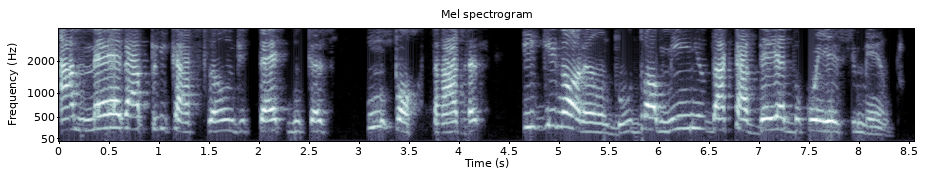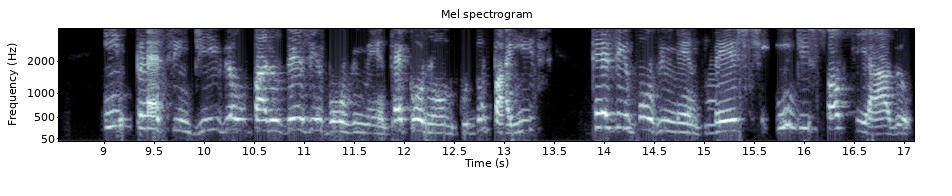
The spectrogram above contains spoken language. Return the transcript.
à mera aplicação de técnicas importadas ignorando o domínio da cadeia do conhecimento, imprescindível para o desenvolvimento econômico do país, desenvolvimento este indissociável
